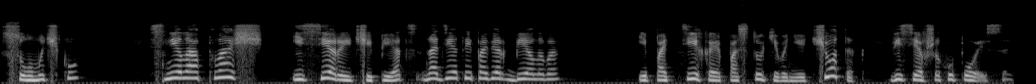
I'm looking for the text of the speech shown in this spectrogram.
сумочку, сняла плащ и серый чепец, надетый поверх белого, и под тихое постукивание четок, висевших у пояса,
